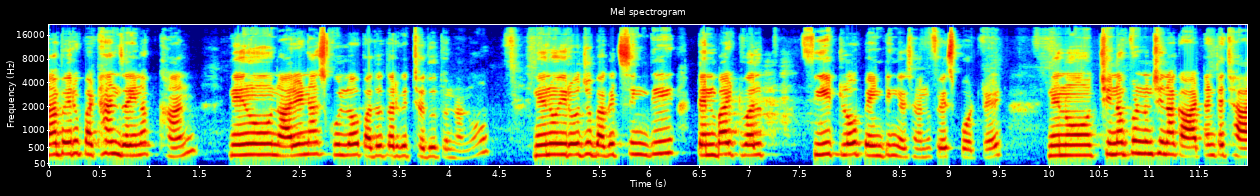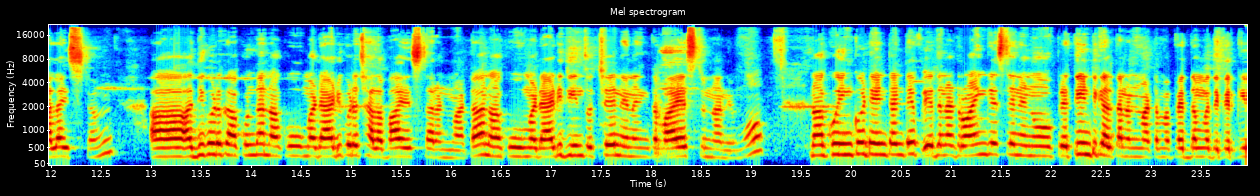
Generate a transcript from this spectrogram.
నా పేరు పఠాన్ జైనబ్ ఖాన్. నేను నారాయణ స్కూల్లో పదో తరగతి చదువుతున్నాను. నేను ఈరోజు భగత్ సింగ్ది టెన్ బై ట్వెల్వ్ ఫీట్లో పెయింటింగ్ వేశాను ఫేస్ పోర్ట్రేట్. నేను చిన్నప్పటి నుంచి నాకు ఆర్ట్ అంటే చాలా ఇష్టం. అది కూడా కాకుండా నాకు మా డాడీ కూడా చాలా బాగా వేస్తారనమాట నాకు మా డాడీ జీన్స్ వచ్చే నేను ఇంత బాగా వేస్తున్నానేమో. నాకు ఇంకోటి ఏంటంటే ఏదైనా డ్రాయింగ్ వేస్తే నేను ప్రతి ఇంటికి వెళ్తానమాట మా పెద్దమ్మ దగ్గరికి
